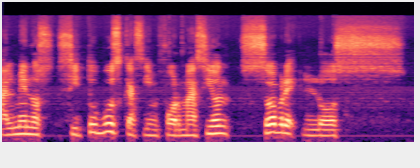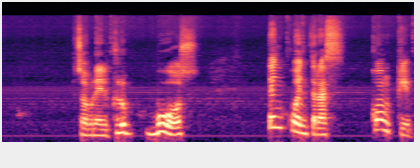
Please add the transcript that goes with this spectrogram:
al menos si tú buscas información sobre los sobre el club Búhos, te encuentras con que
